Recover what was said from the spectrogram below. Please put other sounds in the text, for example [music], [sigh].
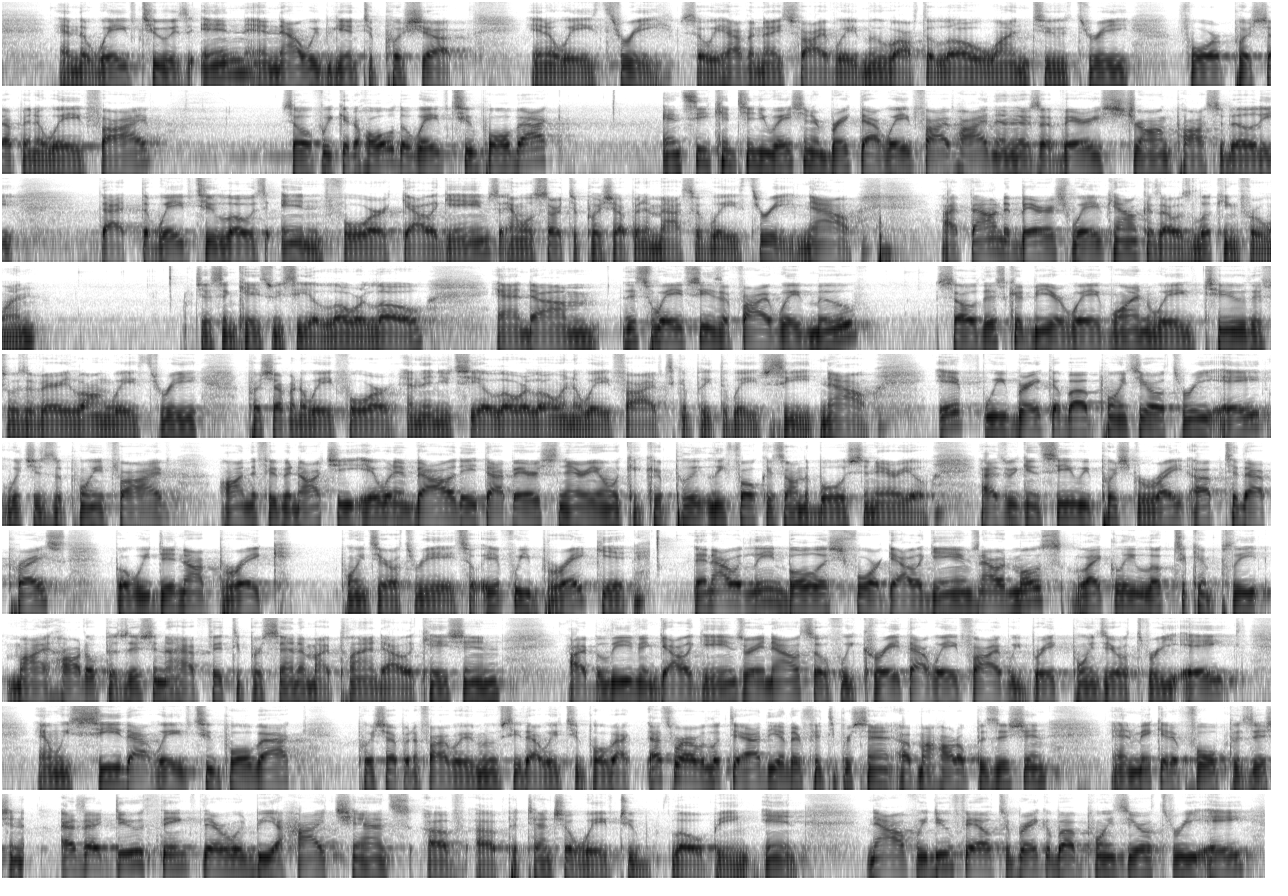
and the wave two is in and now we begin to push up in a wave three. So we have a nice five wave move off the low, one, two, three, four, push up in a wave five. So if we could hold a wave two pullback and see continuation and break that wave five high, then there's a very strong possibility that the wave two low is in for Gala Games and we'll start to push up in a massive wave three. Now, I found a bearish wave count because I was looking for one just in case we see a lower low. And um, this wave sees a five wave move. So this could be your wave one, wave two. This was a very long wave three, push up in a wave four, and then you'd see a lower low in a wave five to complete the wave C. Now, if we break above 0.038, which is the 0.5 on the Fibonacci, it would invalidate that bearish scenario and we could completely focus on the bullish scenario. As we can see, we pushed right up to that price, but we did not break 0.038. So if we break it, then I would lean bullish for Gala Games. And I would most likely look to complete my HODL position. I have 50% of my planned allocation. I believe in Gala Games right now. So if we create that wave five, we break 0.038 and we see that wave two pullback, push up in a five wave move, see that wave two pullback. That's where I would look to add the other 50% of my HODL position and make it a full position as I do think there would be a high chance of a potential wave two low being in. Now, if we do fail to break above 0.038,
